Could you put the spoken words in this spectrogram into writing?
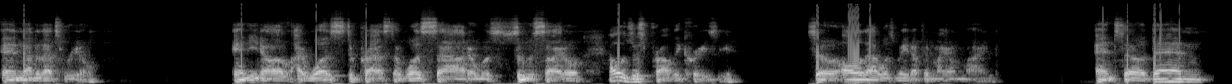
and none of that's real. And you know I, was depressed. I was sad. I was suicidal. I was just probably crazy. So all of that was made up in my own mind. And so then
